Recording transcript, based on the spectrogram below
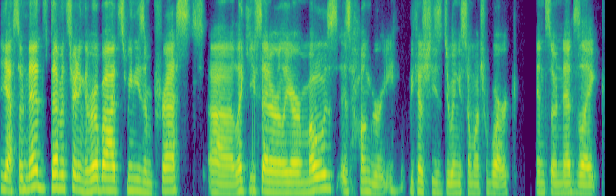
yeah, so Ned's demonstrating the robot, Sweeney's impressed. Uh like you said earlier, Moze is hungry because she's doing so much work. And so Ned's like,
